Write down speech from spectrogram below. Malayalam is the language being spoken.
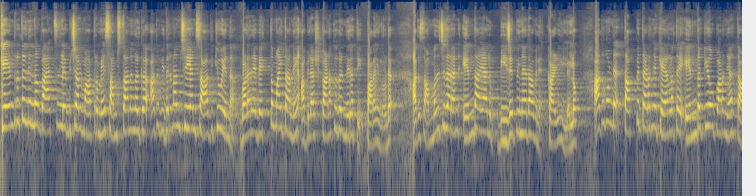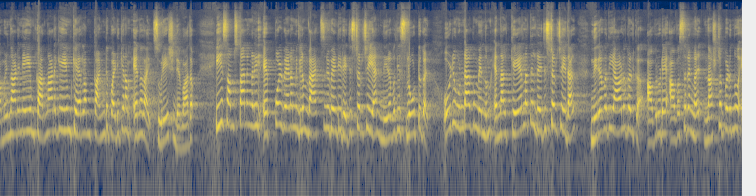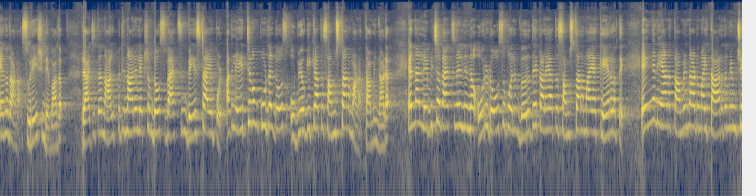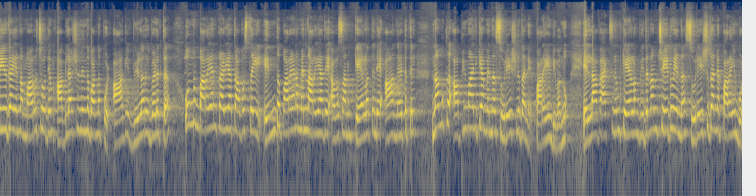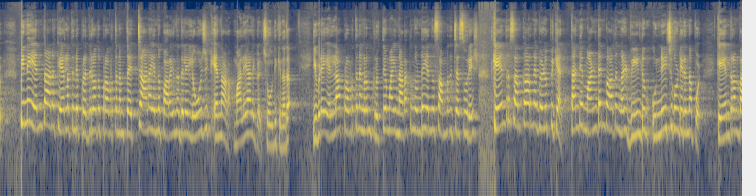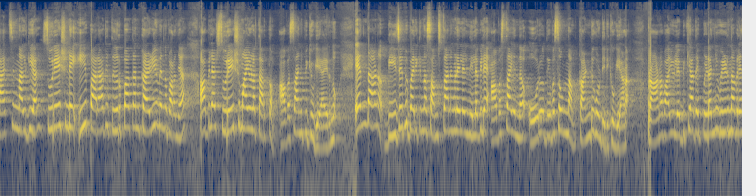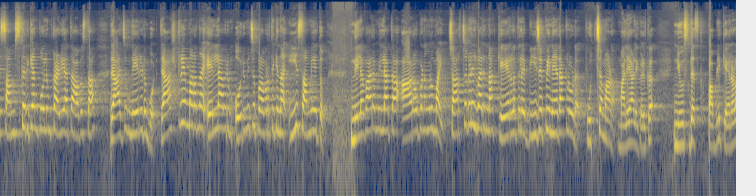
കേന്ദ്രത്തിൽ നിന്ന് വാക്സിൻ ലഭിച്ചാൽ മാത്രമേ സംസ്ഥാനങ്ങൾക്ക് അത് വിതരണം ചെയ്യാൻ സാധിക്കൂ എന്ന് വളരെ വ്യക്തമായി തന്നെ അഭിലാഷ് കണക്കുകൾ നിരത്തി പറയുന്നുണ്ട്. അത് സമ്മതിച്ചു തരാൻ എന്തായാലും ബി ജെ പി നേതാവിന് കഴിയില്ലല്ലോ. അതുകൊണ്ട് തപ്പിത്തടഞ്ഞ കേരളത്തെ എന്തൊക്കെയോ പറഞ്ഞ് തമിഴ്നാടിനെയും കർണാടകയെയും കേരളം കണ്ടു പഠിക്കണം എന്നതായി സുരേഷിന്റെ വാദം. ഈ സംസ്ഥാനങ്ങളിൽ എപ്പോൾ വേണമെങ്കിലും വാക്സിനു വേണ്ടി രജിസ്റ്റർ ചെയ്യാൻ നിരവധി സ്ലോട്ടുകൾ ഒഴിവുണ്ടാകുമെന്നും എന്നാൽ കേരളത്തിൽ രജിസ്റ്റർ ചെയ്താൽ നിരവധി ആളുകൾക്ക് അവരുടെ അവസരങ്ങൾ നഷ്ടപ്പെടുന്നു എന്നതാണ് സുരേഷിന്റെ വാദം. രാജ്യത്ത് നാൽപ്പത്തിനാല് ലക്ഷം ഡോസ് വാക്സിൻ വേസ്റ്റ് ആയപ്പോൾ അതിൽ ഏറ്റവും കൂടുതൽ ഡോസ് ഉപയോഗിക്കാത്ത സംസ്ഥാനമാണ് തമിഴ്നാട്. എന്നാൽ ലഭിച്ച വാക്സിനിൽ നിന്ന് ഒരു ഡോസ് പോലും വെറുതെ കളയാത്ത സംസ്ഥാനമായ കേരളത്തെ എങ്ങനെയാണ് തമിഴ്നാടുമായി താരതമ്യം ചെയ്യുക എന്ന മറുചോദ്യം അഭിലാഷിൽ നിന്ന് വന്നപ്പോൾ ആകെ വിളറി വെളുത്ത് ഒന്നും പറയാൻ കഴിയാത്ത അവസ്ഥയിൽ എന്ത് പറയണമെന്നറിയാതെ അവസാനം കേരളത്തിന്റെ ആ നേട്ടത്തിൽ നമുക്ക് അഭിമാനിക്കാമെന്ന് സുരേഷിന് തന്നെ പറയേണ്ടി വന്നു. എല്ലാ വാക്സിനും കേരളം വിതരണം ചെയ്തു എന്ന് സുരേഷ് തന്നെ പറയുമ്പോൾ പിന്നെ എന്താണ് കേരളത്തിന്റെ പ്രതിരോധ പ്രവർത്തനം തെറ്റാണ് എന്ന് പറയുന്നതിലെ ലോജിക് എന്നാണ് മലയാളികൾ ചോദിക്കുന്നത്. ഇവിടെ എല്ലാ പ്രവർത്തനങ്ങളും കൃത്യമായി നടക്കുന്നുണ്ട് എന്ന് സമ്മതിച്ച സുരേഷ് കേന്ദ്ര സർക്കാരിനെ വെളുപ്പിക്കാൻ തന്റെ മണ്ടൻ വാദങ്ങൾ വീണ്ടും ഉന്നയിച്ചുകൊണ്ടിരുന്നപ്പോൾ കേന്ദ്രം വാക്സിൻ നൽകിയാൽ സുരേഷിന്റെ ഈ പരാതി തീർപ്പാക്കാൻ കഴിയുമെന്ന് പറഞ്ഞ് അഭിലാഷ് സുരേഷുമായുള്ള തർക്കം അവസാനിപ്പിക്കുകയായിരുന്നു. എന്താണ് ബി ജെ പി ഭരിക്കുന്ന സംസ്ഥാനങ്ങളിലെ നിലവിലെ അവസ്ഥ എന്ന് ഓരോ ദിവസവും നാം കണ്ടുകൊണ്ടിരിക്കുകയാണ്. പ്രാണവായു ലഭിക്കാതെ പിടഞ്ഞു വീഴുന്നവരെ സംസ്കരിക്കാൻ പോലും കഴിയാത്ത അവസ്ഥ രാജ്യം നേരിടുമ്പോൾ രാഷ്ട്രീയം മറന്ന് എല്ലാവരും ഒരുമിച്ച് പ്രവർത്തിക്കുന്ന ഈ സമയത്തും നിലവാരമില്ലാത്ത ആരോപണങ്ങളുമായി ചർച്ചകളിൽ വരുന്ന കേരളത്തിലെ ബി നേതാക്കളോട് പുച്ഛമാണ് മലയാളികൾക്ക്. News desk public Kerala.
